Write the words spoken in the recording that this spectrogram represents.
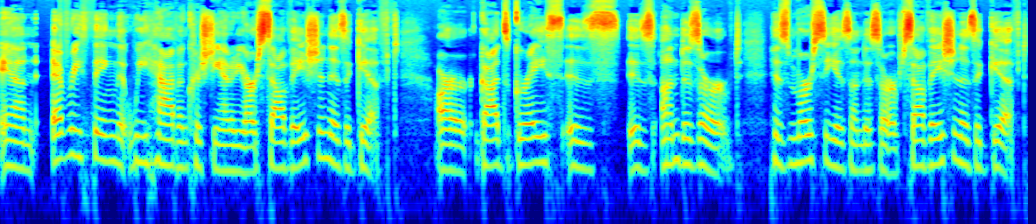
And everything that we have in Christianity, our salvation is a gift. Our God's grace is is undeserved. His mercy is undeserved. Salvation is a gift.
